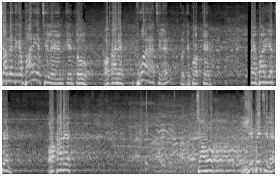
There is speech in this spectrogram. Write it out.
সামনের দিকে বাড়িয়েছিলেন কিন্তু ওখানে ফুয়ারা ছিলেন প্রতিপক্ষের বাড়িয়েছেন ওখানে যা হোক, লিপি ছিলেন।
